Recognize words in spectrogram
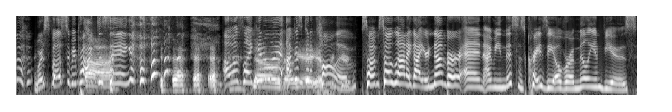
We're supposed to be ah. practicing. I was like, you know what? no, I'm just yeah, going to yeah, call for sure. him. So I'm so glad I got your number. And I mean, this is crazy over a million views.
